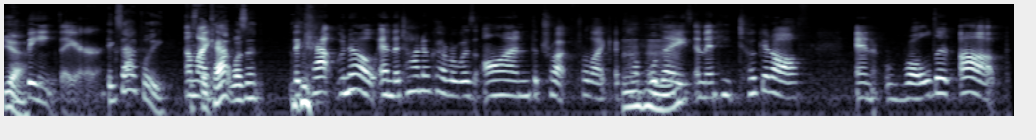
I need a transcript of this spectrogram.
Yeah. being there. Exactly. And, like the cat wasn't. The cat no, and the tonneau cover was on the truck for like a couple Mhm. days, and then he took it off and rolled it up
